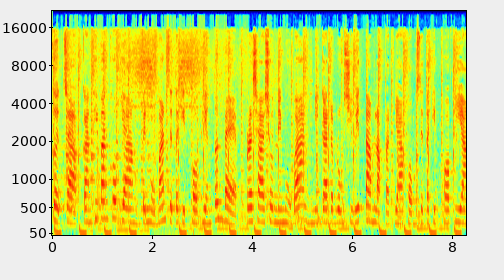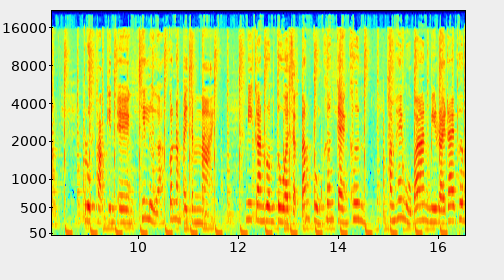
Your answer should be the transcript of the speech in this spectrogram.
เกิดจากการที่บ้านโคกยาง เป็นหมู่บ้านเศรษฐกิจพอเพียงต้นแบบ ประชาชนในหมู่บ้านมีการดำรงชีวิตตามหลักปรัชญาของเศรษฐกิจพอเพียง ปลูกผักกินเองที่เหลือก็นำไปจำหน่าย มีการรวมตัวจัดตั้งกลุ่มเครื่องแกงขึ้นทำให้หมู่บ้านมีรายได้เพิ่ม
